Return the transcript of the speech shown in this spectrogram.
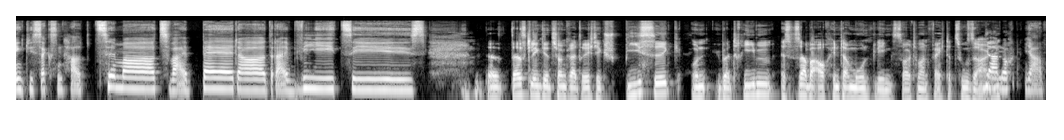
irgendwie sechseinhalb Zimmer, zwei Bäder, drei WCs. Das, das klingt jetzt schon gerade richtig spießig und übertrieben. Es ist aber auch hinter Mond liegend, sollte man vielleicht dazu sagen. Ja, noch, ja.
